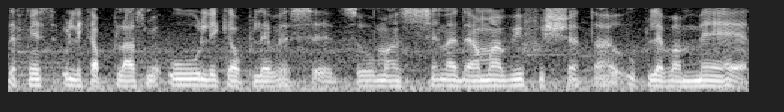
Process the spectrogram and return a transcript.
det finns olika platser med olika upplevelser. Så man känner att man vill fortsätta uppleva mer.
